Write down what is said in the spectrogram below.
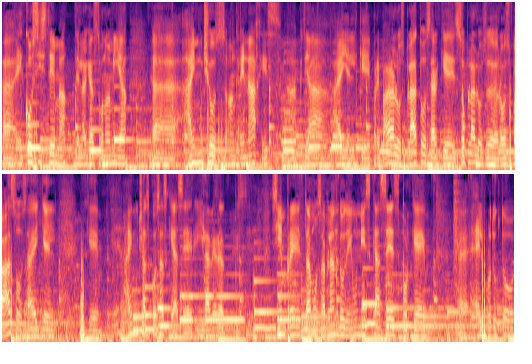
ah, ecosistema de la gastronomía, ah, hay muchos engranajes, ah, ya hay el que prepara los platos, el que sopla los, eh, los vasos, hay que, hay muchas cosas que hacer y la verdad pues, siempre estamos hablando de una escasez porque eh, el producto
